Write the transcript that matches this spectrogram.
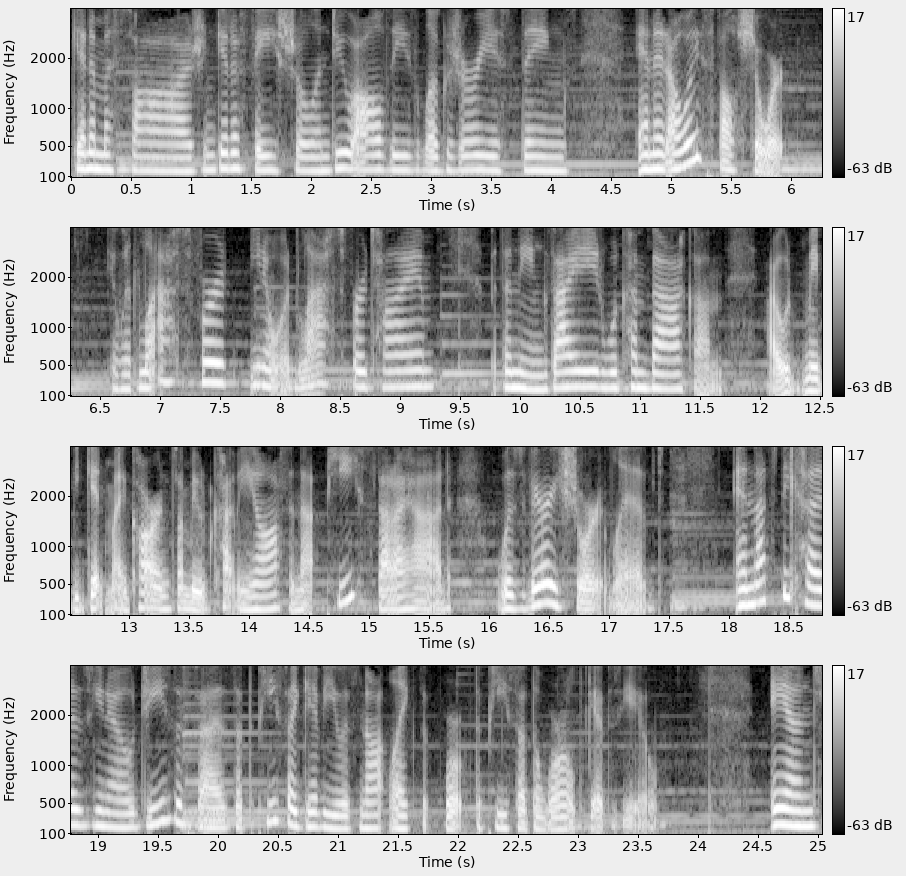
get a massage and get a facial and do all these luxurious things and it always fell short. It would last for, you know, it would last for a time, but then the anxiety would come back. Um, I would maybe get in my car and somebody would cut me off, and that peace that I had was very short lived. And that's because, you know, Jesus says that the peace I give you is not like the, the peace that the world gives you. And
